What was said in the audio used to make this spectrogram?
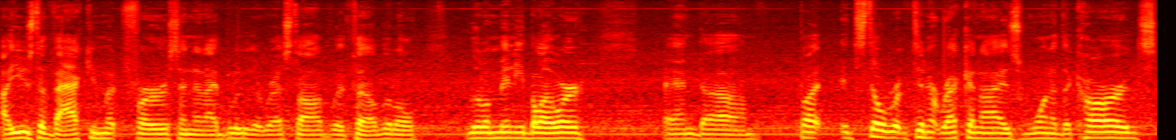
I used a vacuum at first, and then I blew the rest off with a little little mini blower. And um, but it still re- didn't recognize one of the cards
